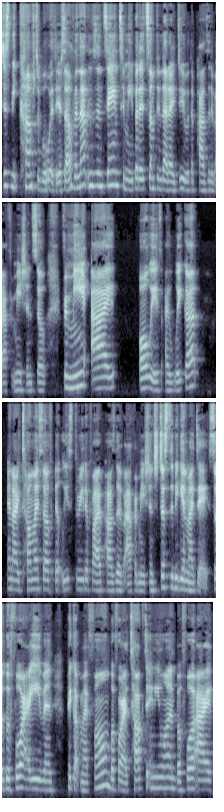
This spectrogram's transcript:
just be comfortable with yourself. And that is insane to me, but it's something that I do with a positive affirmation. So for me, I always, I wake up and I tell myself at least three to five positive affirmations just to begin my day. So before I even pick up my phone, before I talk to anyone, before I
